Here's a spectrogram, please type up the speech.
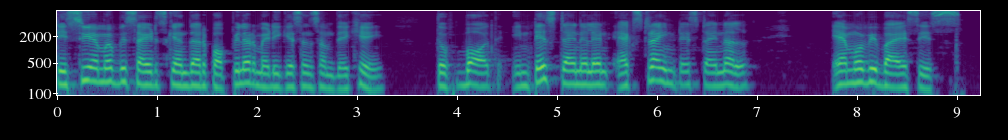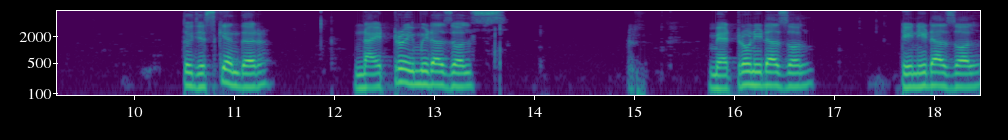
टिश्यू एमोबिसाइड्स के अंदर पॉपुलर मेडिकेशंस हम देखें तो बहुत intestinal and extra intestinal amoebiasis तो जिसके अंदर nitroimidazoles metronidazole, tinidazole,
